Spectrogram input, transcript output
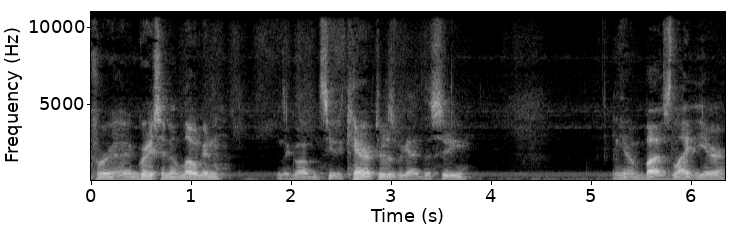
for uh, Grayson and Logan to go up and see the characters. We got to see, you know, Buzz Lightyear,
